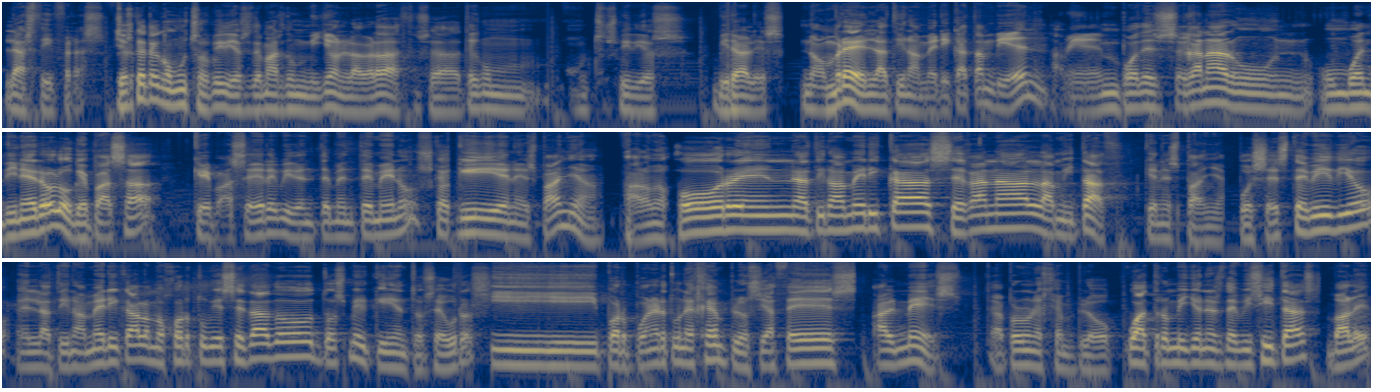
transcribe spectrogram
las cifras. Yo es que tengo muchos vídeos de más de un millón, la verdad. O sea, tengo muchos vídeos virales. No, hombre, en Latinoamérica también. También puedes ganar un, un buen dinero. Lo que pasa que va a ser evidentemente menos que aquí en España. A lo mejor en Latinoamérica se gana la mitad que en España. Pues este vídeo en Latinoamérica a lo mejor te hubiese dado 2.500 euros. Y por ponerte un ejemplo, si haces al mes te voy a poner un ejemplo, 4 millones de visitas, ¿vale?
